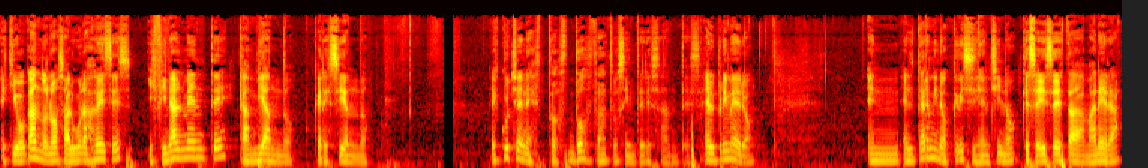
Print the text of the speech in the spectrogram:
equivocándonos algunas veces y finalmente cambiando, creciendo. Escuchen estos dos datos interesantes. El primero, en el término crisis en chino, que se dice de esta manera,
